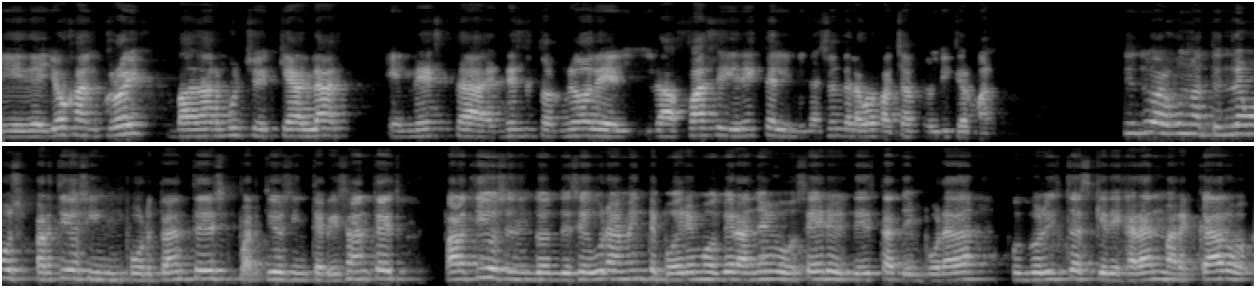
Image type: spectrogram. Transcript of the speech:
de Johan Cruyff va a dar mucho de qué hablar en, esta, en este torneo de la fase directa de eliminación de la UEFA Champions League, hermano. Sin duda alguna tendremos partidos importantes, partidos interesantes, partidos en donde seguramente podremos ver a nuevos héroes de esta temporada, futbolistas que dejarán marcado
